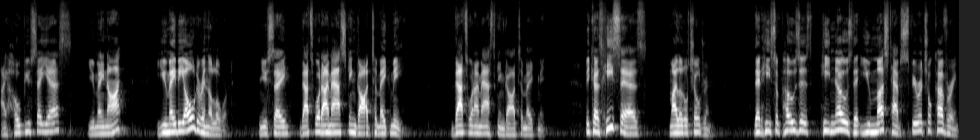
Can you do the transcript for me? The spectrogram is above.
I hope you say yes. You may not. You may be older in the Lord. And you say, That's what I'm asking God to make me. That's what I'm asking God to make me. Because He says, My little children, that He supposes, He knows that you must have spiritual covering,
